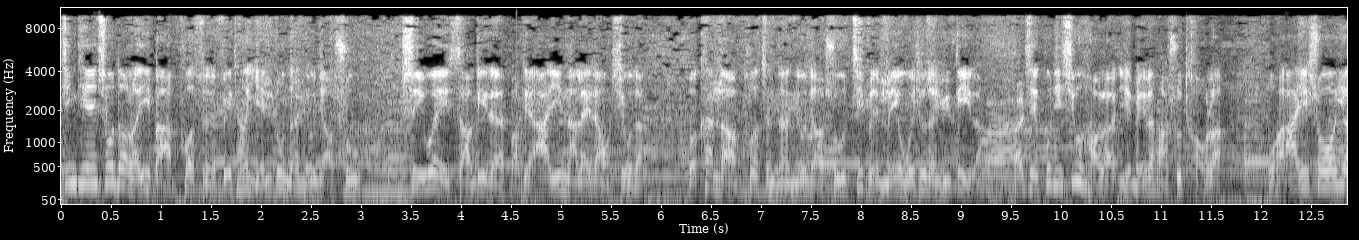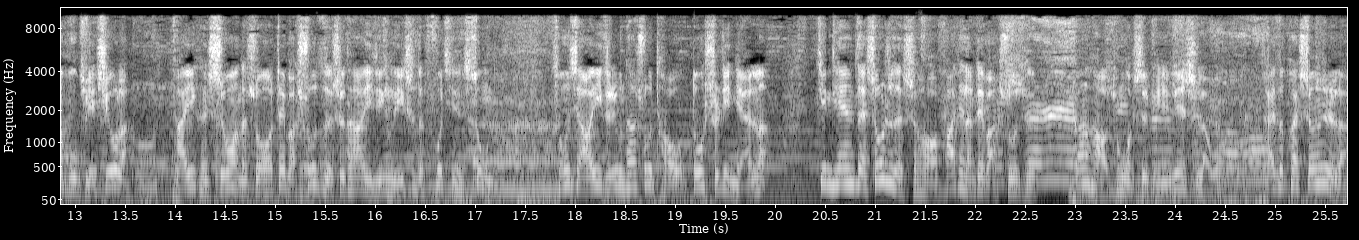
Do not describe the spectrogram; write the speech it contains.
今天收到了一把破损非常严重的牛角梳，是一位扫地的保洁阿姨拿来让我修的。我看到破损的牛角梳基本没有维修的余地了，而且估计修好了也没办法梳头了。我和阿姨说，要不别修了。阿姨很失望地说，这把梳子是她已经离世的父亲送的，从小一直用它梳头，都十几年了。今天在收拾的时候发现了这把梳子，刚好通过视频认识了我。孩子快生日了，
